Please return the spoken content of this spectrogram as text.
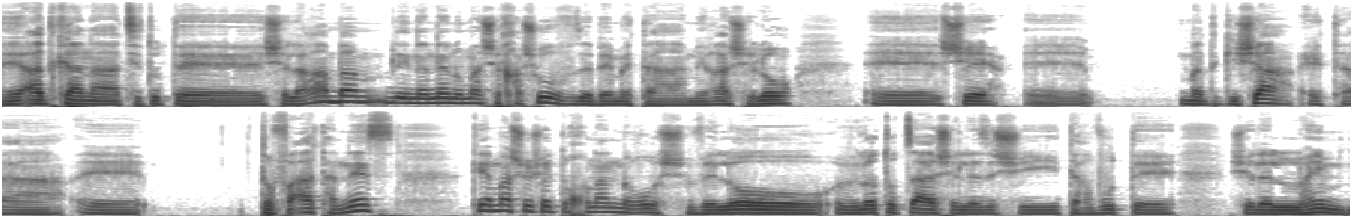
אה, עד כאן הציטוט אה, של הרמב"ם. לענייננו, מה שחשוב זה באמת האמירה שלו, אה, שמדגישה את תופעת הנס כמשהו שתוכנן מראש, ולא, ולא תוצאה של איזושהי התערבות של אלוהים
